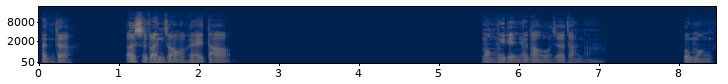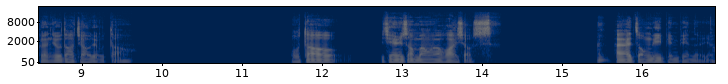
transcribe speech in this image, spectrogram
真的，二十分钟我可以到，猛一点就到火车站了、啊。不猛，可能就到交流道。我到以前去上班，我要花一小时，还在中立边边的有。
